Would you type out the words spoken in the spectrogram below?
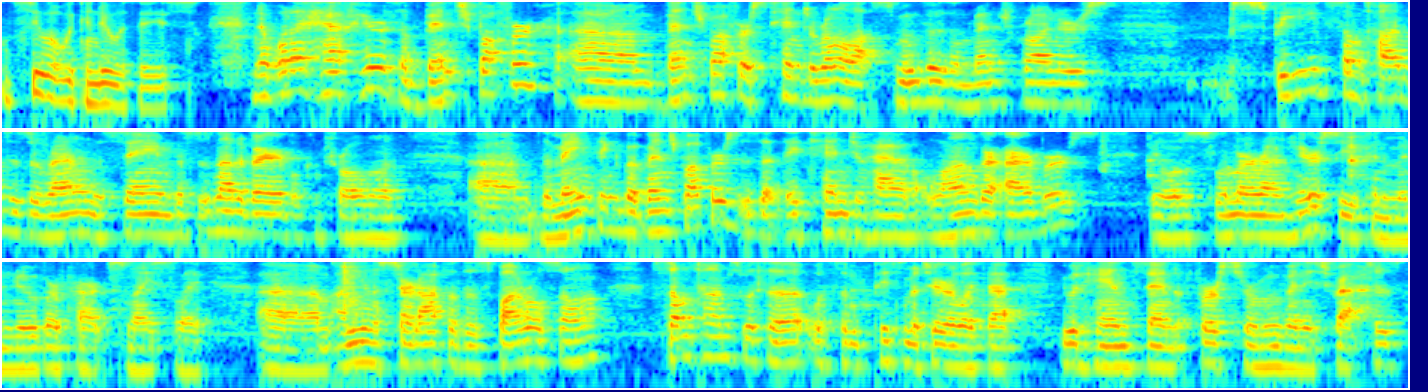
Let's see what we can do with these. Now what I have here is a bench buffer. Um, bench buffers tend to run a lot smoother than bench grinders. Speed sometimes is around the same. This is not a variable control one. Um, the main thing about bench buffers is that they tend to have longer arbors, be a little slimmer around here so you can maneuver parts nicely. Um, I'm going to start off with a spiral sewn. Sometimes with a with a piece of material like that, you would hand sand it first to remove any scratches.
